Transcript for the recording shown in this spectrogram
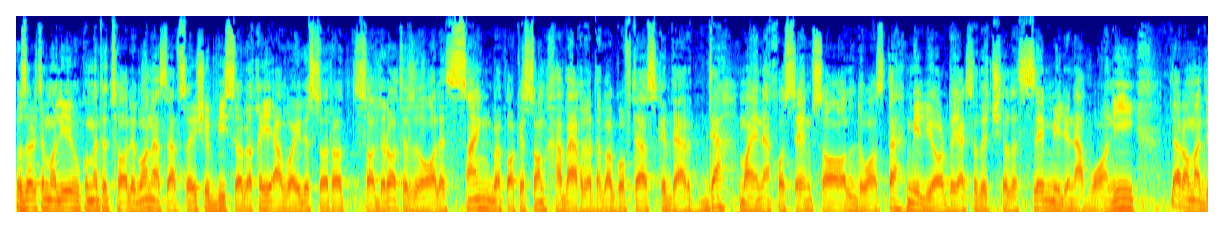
وزارت مالیه حکومت طالبان از افزایش بی سابقه اواید صادرات زغال سنگ به پاکستان خبر داده و گفته است که در ده ماه نخست امسال 12 میلیارد و 143 میلیون افغانی درآمد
